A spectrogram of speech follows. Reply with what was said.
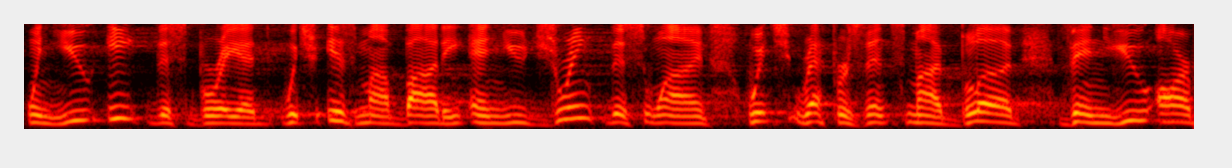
when you eat this bread which is my body and you drink this wine which represents my blood then you are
